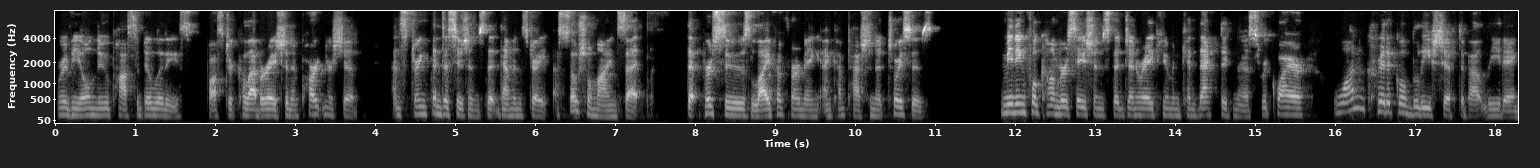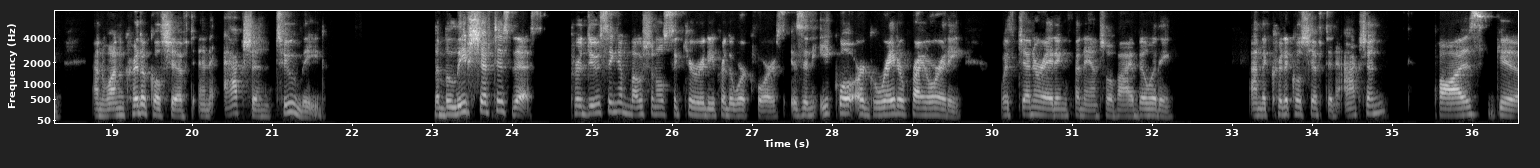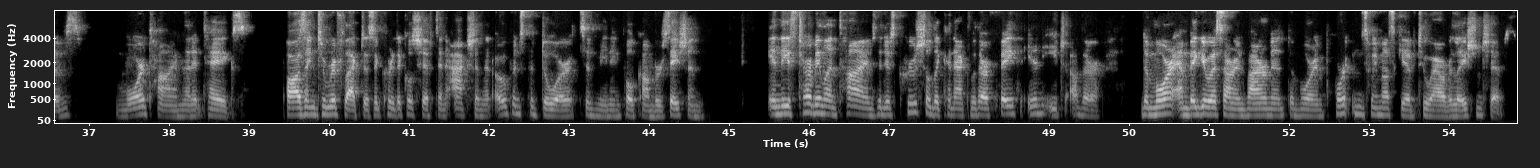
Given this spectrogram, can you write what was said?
reveal new possibilities, foster collaboration and partnership, and strengthen decisions that demonstrate a social mindset that pursues life affirming and compassionate choices. Meaningful conversations that generate human connectedness require one critical belief shift about leading and one critical shift in action to lead. The belief shift is this producing emotional security for the workforce is an equal or greater priority with generating financial viability. And the critical shift in action, pause gives more time than it takes. Pausing to reflect is a critical shift in action that opens the door to meaningful conversation. In these turbulent times, it is crucial to connect with our faith in each other. The more ambiguous our environment, the more importance we must give to our relationships.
